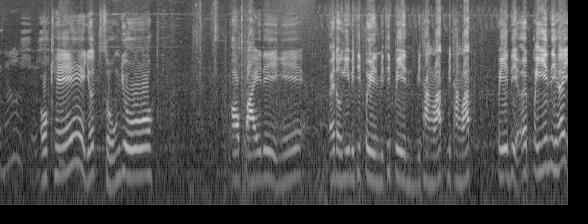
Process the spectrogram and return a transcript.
Analysis. โอเค ยศสูงอยู่ เอาไปดิอย่างงี้เอ้ยตรงนี้มีที่ปีนมีที่ปีนมีทางลัดมีทางลัดปีนดิเอ้ยปีนดิเฮ้ย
